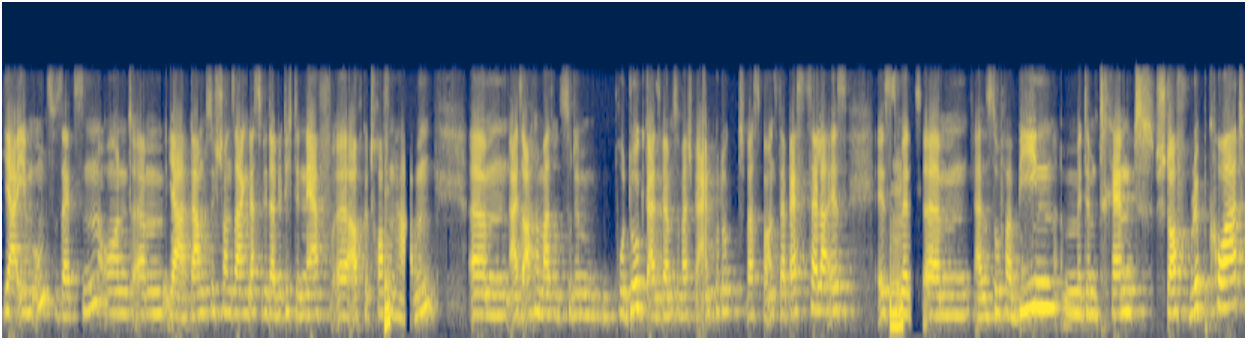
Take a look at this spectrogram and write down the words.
ja, eben umzusetzen. Und ähm, ja, da muss ich schon sagen, dass wir da wirklich den Nerv äh, auch getroffen haben haben. Ähm, also auch nochmal so zu dem Produkt. Also wir haben zum Beispiel ein Produkt, was bei uns der Bestseller ist, ist mhm. mit, ähm, also Sofa Bean mit dem Trend Stoff Ripcord.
